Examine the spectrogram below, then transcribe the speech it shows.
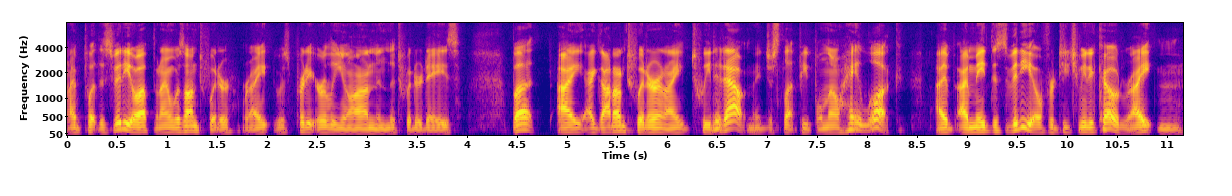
I put this video up and I was on Twitter, right? It was pretty early on in the Twitter days. But I, I got on Twitter and I tweeted out and I just let people know, hey, look, I, I made this video for Teach Me to Code, right? And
